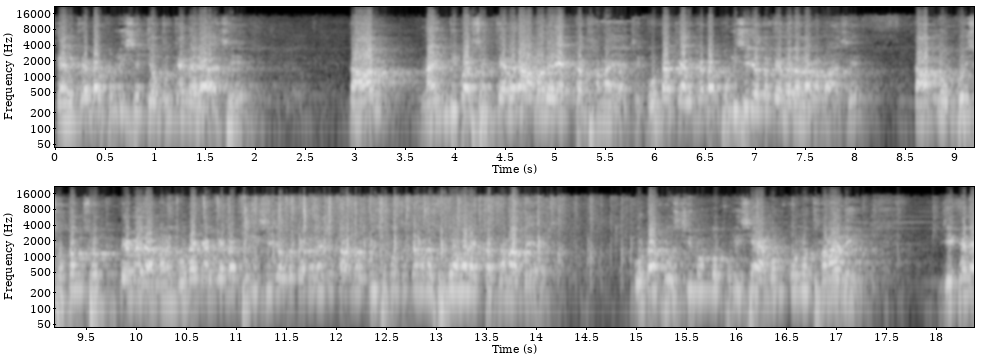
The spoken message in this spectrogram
ক্যালকাটা পুলিশের যত ক্যামেরা আছে, তার নাইনটি পার্সেন্ট ক্যামেরা আমাদের একটা থানায় আছে। গোটা ক্যালকাটা পুলিশে যত ক্যামেরা লাগানো আছে, তার নব্বই শতাংশ ক্যামেরা মানে গোটা ক্যালকাটা পুলিশে যত ক্যামেরা আছে, তার নব্বই শতাংশ ক্যামেরা শুধু আমার একটা থানাতে আছে। গোটা পশ্চিমবঙ্গ পুলিশে এমন কোনো থানা নেই, যেখানে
